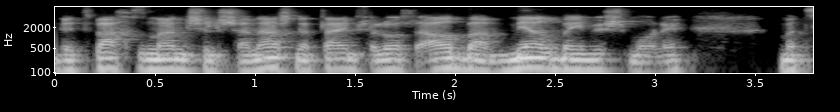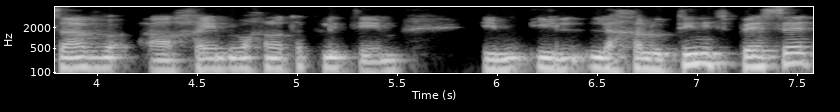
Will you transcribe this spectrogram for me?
בטווח זמן של שנה, שנתיים, שלוש, ארבע, מ-48, מצב החיים במחנות הפליטים היא, היא לחלוטין נתפסת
